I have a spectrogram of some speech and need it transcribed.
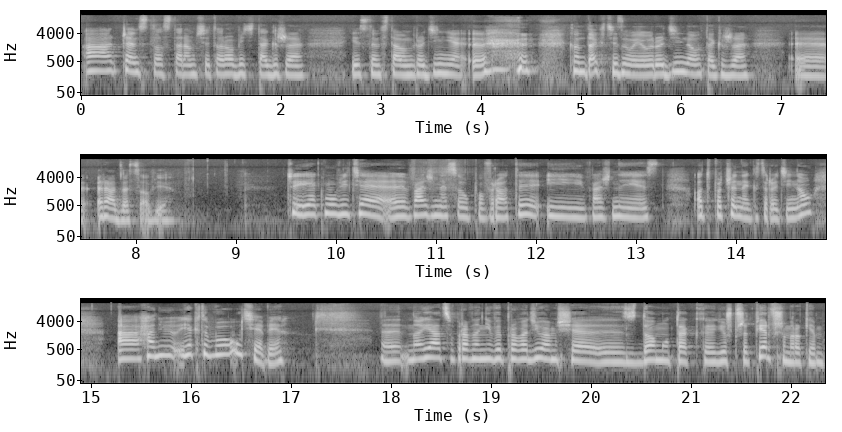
A często staram się to robić tak, że jestem w stałym rodzinie, e, kontakcie z moją rodziną, także e, radzę sobie. Czyli jak mówicie, e, ważne są powroty i ważny jest odpoczynek z rodziną. A Haniu, jak to było u ciebie? E, No ja co prawda nie wyprowadziłam się e, z domu tak już przed pierwszym rokiem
